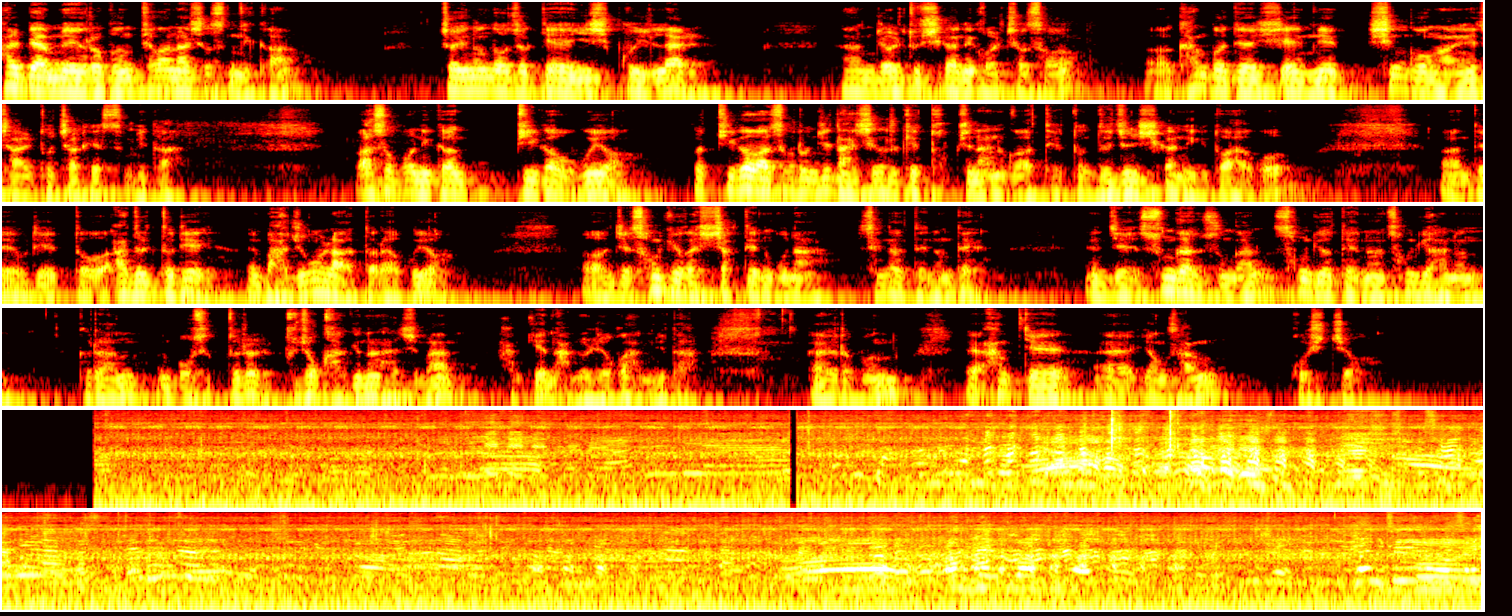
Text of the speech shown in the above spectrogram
할배함매 여러분 평안하셨습니까? 저희는 어저께 29일 날 한 12시간에 걸쳐서 어, 캄보디아 시엠립 신공항에 잘 도착했습니다. 와서 보니까 비가 오고요. 그 비가 와서 그런지 날씨가 그렇게 덥진 않은 것 같아요. 또 늦은 시간이기도 하고. 아, 근데 우리 또 아들들이 마중을 나왔더라고요. 어, 이제 성교가 시작되는구나 생각되는데 이제 순간순간 성교되는 성교하는 그러한 모습들을 부족하기는 하지만 함께 나누려고 합니다. 아, 여러분 에, 함께 에, 영상 보시죠. 현지,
